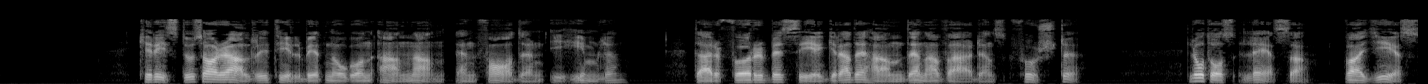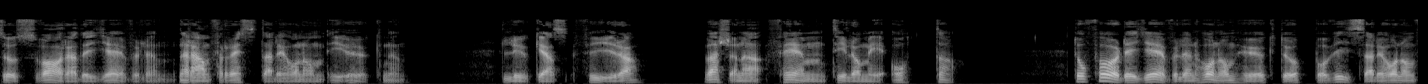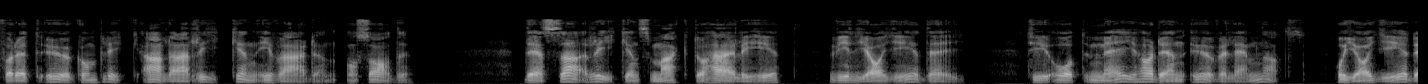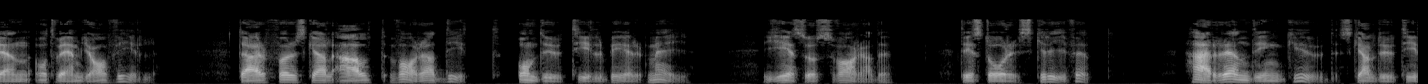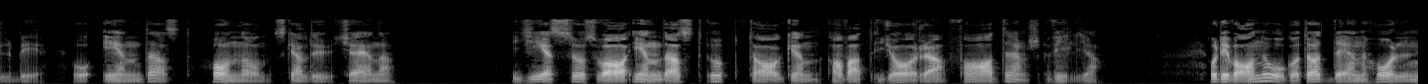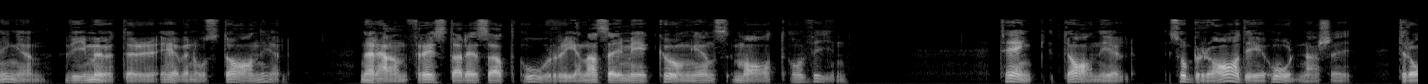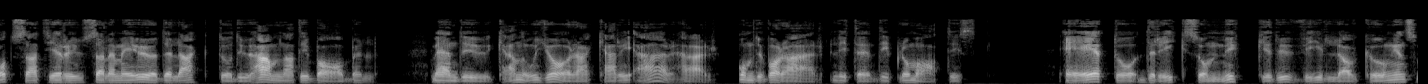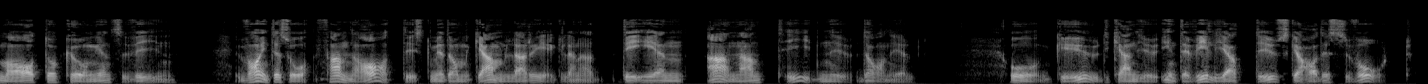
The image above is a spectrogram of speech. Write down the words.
Kristus har aldrig tillbett någon annan än Fadern i himlen. Därför besegrade han denna världens förste. Låt oss läsa vad Jesus svarade djävulen när han frestade honom i öknen. Lukas 4, verserna 5 till och med 8. Då förde djävulen honom högt upp och visade honom för ett ögonblick alla riken i världen och sade Dessa rikens makt och härlighet vill jag ge dig, ty åt mig har den överlämnats och jag ger den åt vem jag vill. Därför skall allt vara ditt om du tillber mig. Jesus svarade, det står skrivet Herren din Gud skall du tillbe och endast honom skall du tjäna. Jesus var endast upptagen av att göra Faderns vilja. Och det var något av den hållningen vi möter även hos Daniel när han frestades att orena sig med kungens mat och vin. Tänk Daniel så bra det ordnar sig, trots att Jerusalem är ödelagt och du hamnat i Babel. Men du kan nog göra karriär här om du bara är lite diplomatisk. Ät och drick så mycket du vill av kungens mat och kungens vin. Var inte så fanatisk med de gamla reglerna. Det är en annan tid nu, Daniel. Och Gud kan ju inte vilja att du ska ha det svårt.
